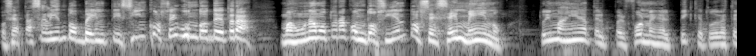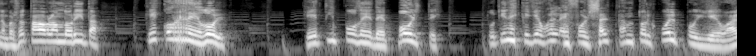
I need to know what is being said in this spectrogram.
O sea, está saliendo 25 segundos detrás, más una motora con 200 cc menos. Tú imagínate el performance, el pick que tú debes tener. Por eso estaba hablando ahorita, ¿qué corredor, qué tipo de deporte tú tienes que llevar, esforzar tanto el cuerpo y llevar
